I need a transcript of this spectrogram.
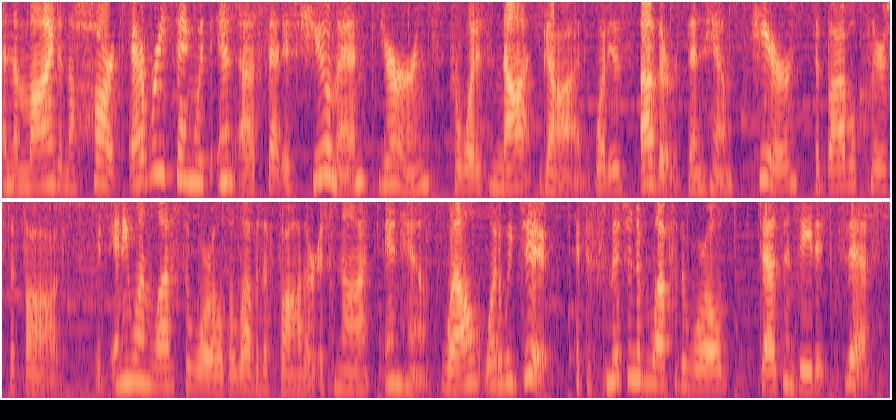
and the mind and the heart, everything within us that is human yearns for what is not God, what is other than Him. Here, the Bible clears the fog. If anyone loves the world, the love of the Father is not in him. Well, what do we do? If a smidgen of love for the world does indeed exist,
